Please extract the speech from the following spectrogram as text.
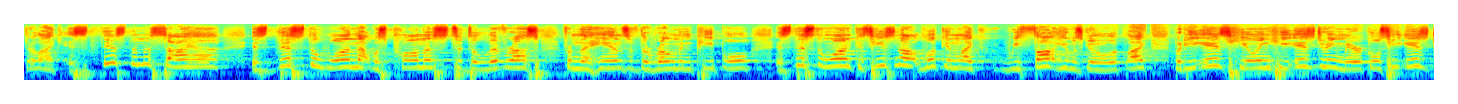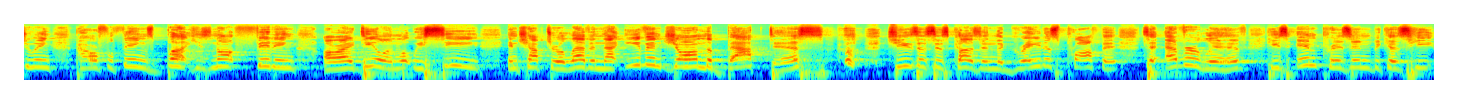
They're like, Is this the Messiah? Is this the one that was promised to deliver us from the hands of the Roman people? Is this the one? Because he's not looking like we thought he was going to look like, but he is healing, he is doing miracles, he is doing powerful things, but he's not fitting our ideal. And what we see in chapter 11 that even John the Baptist, Jesus' cousin, the greatest prophet to ever live, he's in prison because he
